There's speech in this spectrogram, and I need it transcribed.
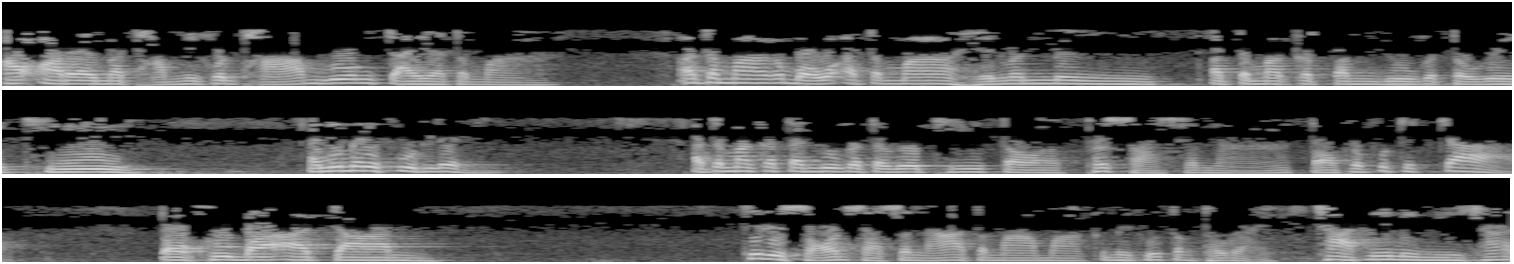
เอาอะไรมาทำมีคนถามล่วงใจอาตมาอาตมาก็บอกว่าอาตมาเห็นวันหนึ่งอาตมากตัญญูกตเวที อันนี้ไม่ได้พูดเล่นอาตมากตัญญูกตเวทีต่อพระศาสนา ต่อพระพุทธเจ้า ต่อครูบาอาจารย์ ที่ได้สอนศาสนาอาตมามาก็ไม่รู้ตั้งเท่าไหร่ ชาตินี้ไม่มีใช่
